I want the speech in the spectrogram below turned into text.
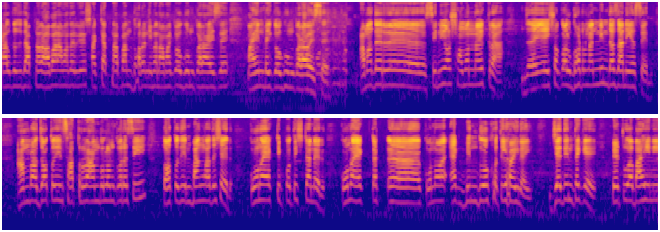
কালকে যদি আপনারা আবার আমাদেরকে সাক্ষাৎ না পান, ধরে নেবেন আমাকেও গুম করা হয়েছে মাহিন ভাইকেও ঘুম করা হয়েছে। আমাদের সিনিয়র সমন্বয়করা এই সকল ঘটনার নিন্দা জানিয়েছেন। আমরা যতদিন ছাত্ররা আন্দোলন করেছি, ততদিন বাংলাদেশের কোনো একটি প্রতিষ্ঠানের কোনো একটা কোনো এক বিন্দুও ক্ষতি হয় নাই। যেদিন থেকে পেটুয়া বাহিনী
